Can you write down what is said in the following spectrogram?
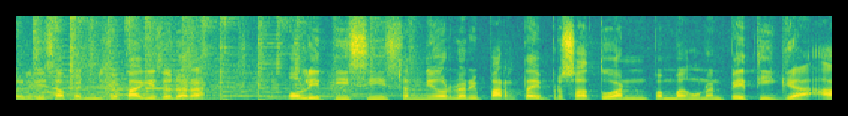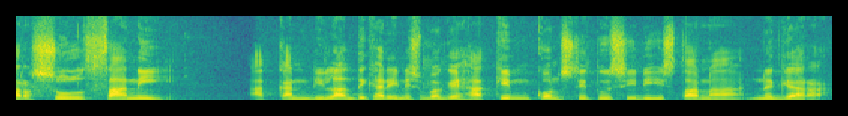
Kembali di Sapa Indonesia Pagi, Saudara. Politisi senior dari Partai Persatuan Pembangunan P3, Arsul Sani, akan dilantik hari ini sebagai Hakim Konstitusi di Istana Negara.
